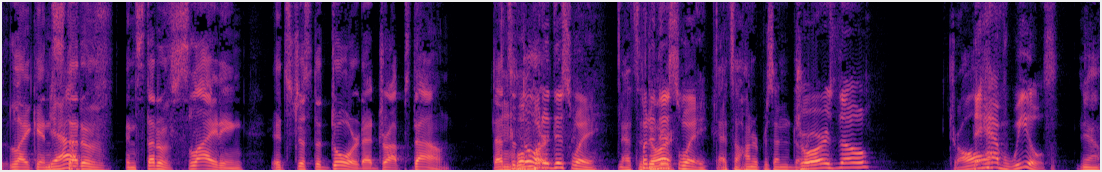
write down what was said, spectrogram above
wheels. Like instead of instead of sliding, it's just a door that drops down. That's a well, door. put it this way. That's a put door. it this way. That's hundred percent a door. Drawers though, Draw. they have wheels. yeah.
